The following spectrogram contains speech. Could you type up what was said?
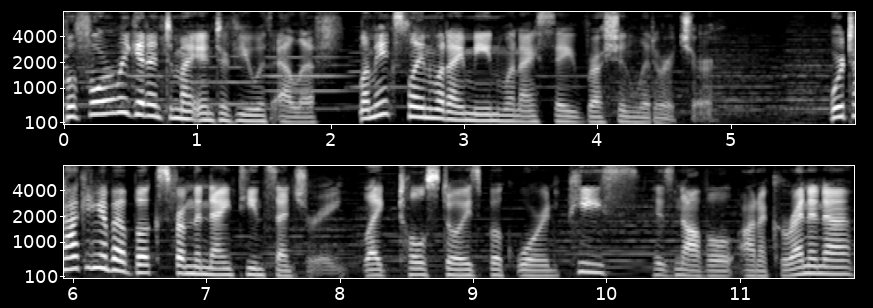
Before we get into my interview with Elif, let me explain what I mean when I say Russian literature. We're talking about books from the 19th century, like Tolstoy's book War and Peace, his novel Anna Karenina,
